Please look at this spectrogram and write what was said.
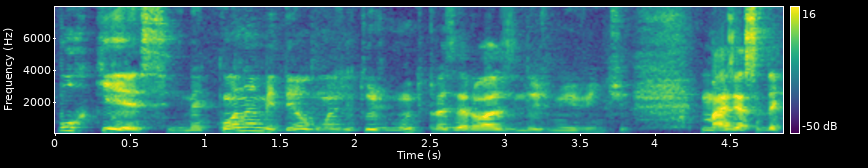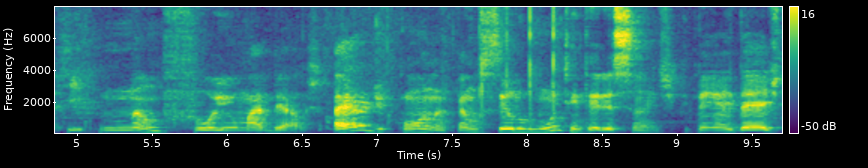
Porque assim, né? Conan me deu algumas leituras muito prazerosas em 2020, mas essa daqui não foi uma delas. A Era de Conan é um selo muito interessante, que tem a ideia de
